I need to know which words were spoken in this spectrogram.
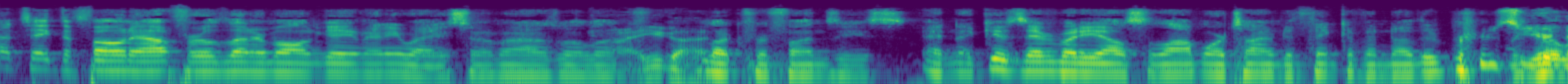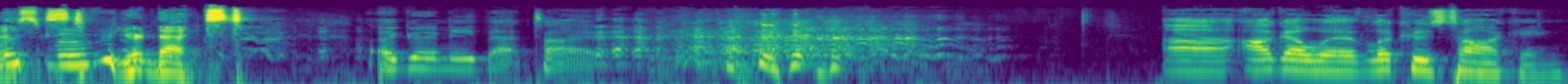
I gotta take the phone out for a Leonard Maltin game anyway, so I might as well look, All right, you go ahead. look for funsies, and it gives everybody else a lot more time to think of another Bruce You're Willis next. movie. You're next. I'm gonna need that time. uh, I'll go with Look Who's Talking.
